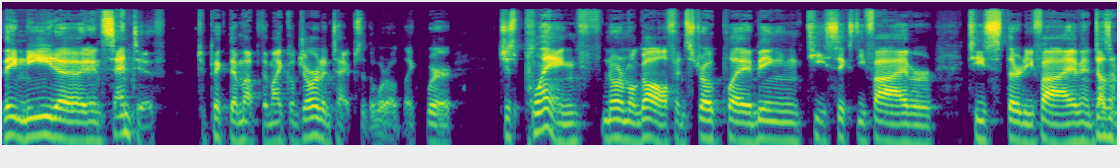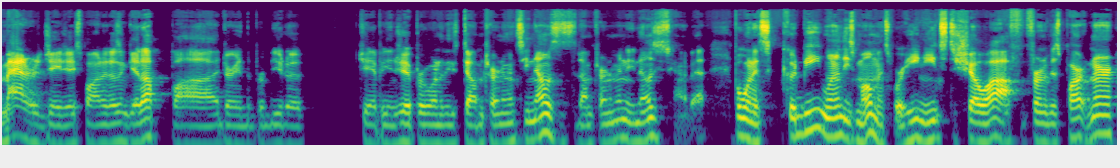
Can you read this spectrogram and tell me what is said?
they need a, an incentive to pick them up. The Michael Jordan types of the world, like where just playing normal golf and stroke play, being T sixty five or T thirty five, and it doesn't matter to JJ Spaun. It doesn't get up uh, during the Bermuda championship or one of these dumb tournaments. He knows it's a dumb tournament. He knows he's kind of bad. But when it could be one of these moments where he needs to show off in front of his partner,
